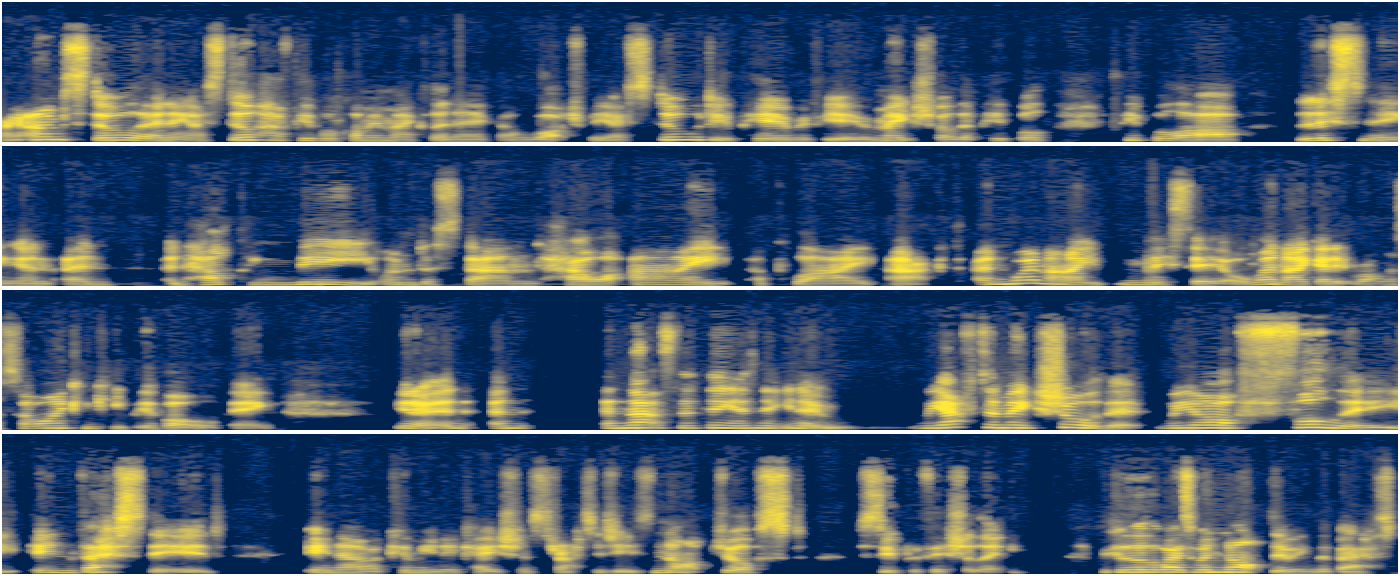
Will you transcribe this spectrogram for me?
right i'm still learning. I still have people come in my clinic and watch me. I still do peer review and make sure that people people are listening and and and helping me understand how i apply act and when i miss it or when i get it wrong so i can keep evolving. You know and and and that's the thing isn't it? You know we have to make sure that we are fully invested in our communication strategies not just superficially because otherwise we're not doing the best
